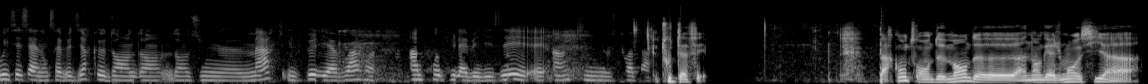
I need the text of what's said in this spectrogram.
Oui, c'est ça, donc ça veut dire que dans dans dans une marque, il peut y avoir, un produit labellisé et un qui ne le soit pas? Tout à fait. Par contre, on demande, heu, un engagement aussi à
